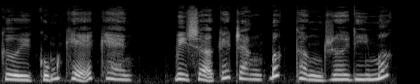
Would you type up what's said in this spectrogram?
cười cũng khẽ khàng vì sợ cái răng bất thần rơi đi mất.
